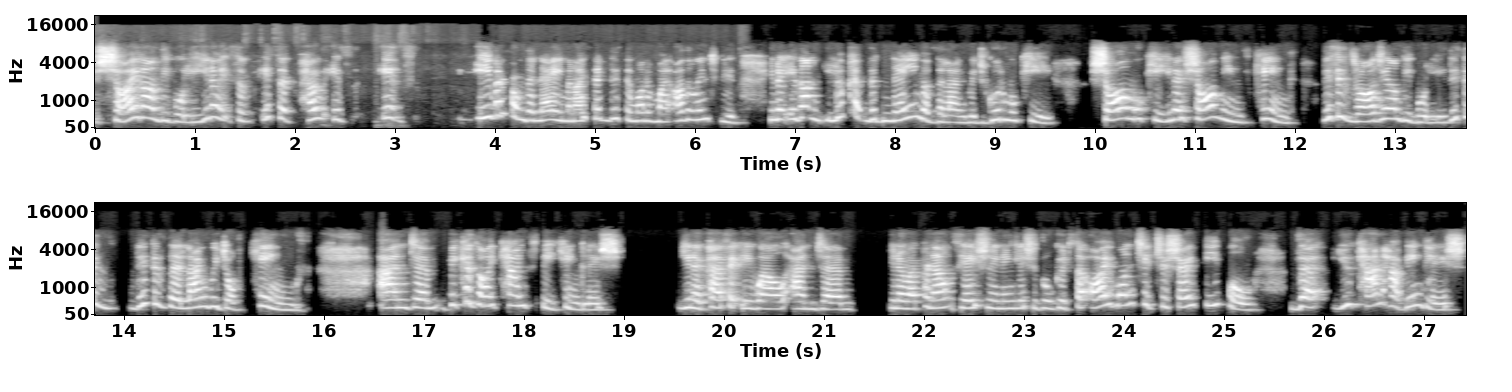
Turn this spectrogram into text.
Shair on the bully. You know, it's a, it's a, po- it's, it's, even from the name, and I said this in one of my other interviews, you know, Idan, look at the name of the language, Gurmukhi, Shahmukhi, you know, Shah means king. This is Rajandi Boli. This is this is the language of kings. And um, because I can speak English, you know, perfectly well, and um, you know, my pronunciation in English is all good. So I wanted to show people that you can have English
